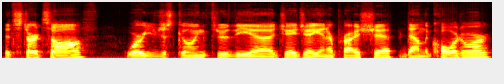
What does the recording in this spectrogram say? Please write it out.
that starts off where you're just going through the uh, JJ Enterprise ship down the corridor,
